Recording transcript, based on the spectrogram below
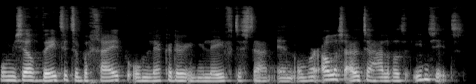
om jezelf beter te begrijpen, om lekkerder in je leven te staan en om er alles uit te halen wat erin zit.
